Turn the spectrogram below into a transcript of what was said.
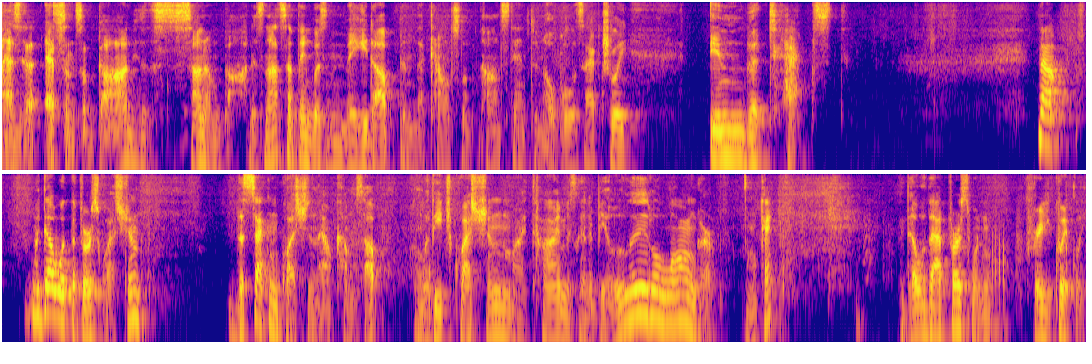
as the essence of God, he's the Son of God, is not something was made up in the Council of Constantinople. It's actually in the text. Now, we dealt with the first question. The second question now comes up. And with each question, my time is going to be a little longer. Okay? We dealt with that first one pretty quickly.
